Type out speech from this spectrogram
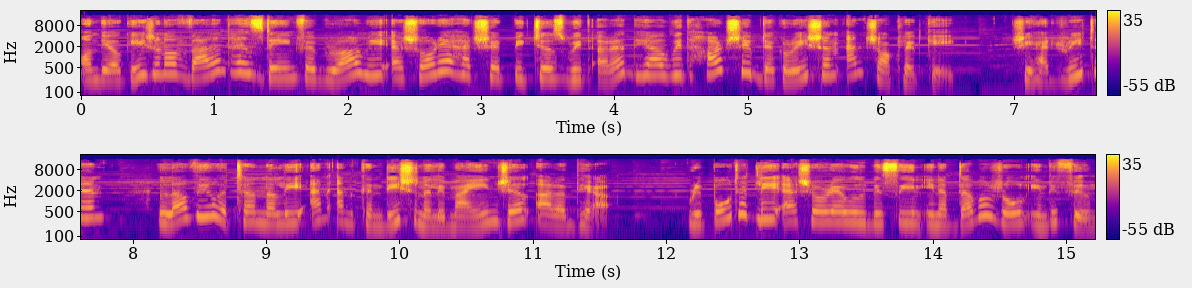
On the occasion of Valentine's Day in February, Aishwarya had shared pictures with Aradhya with heart-shaped decoration and chocolate cake. She had written, Love you eternally and unconditionally, my angel Aradhya. Reportedly, Aishwarya will be seen in a double role in the film,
